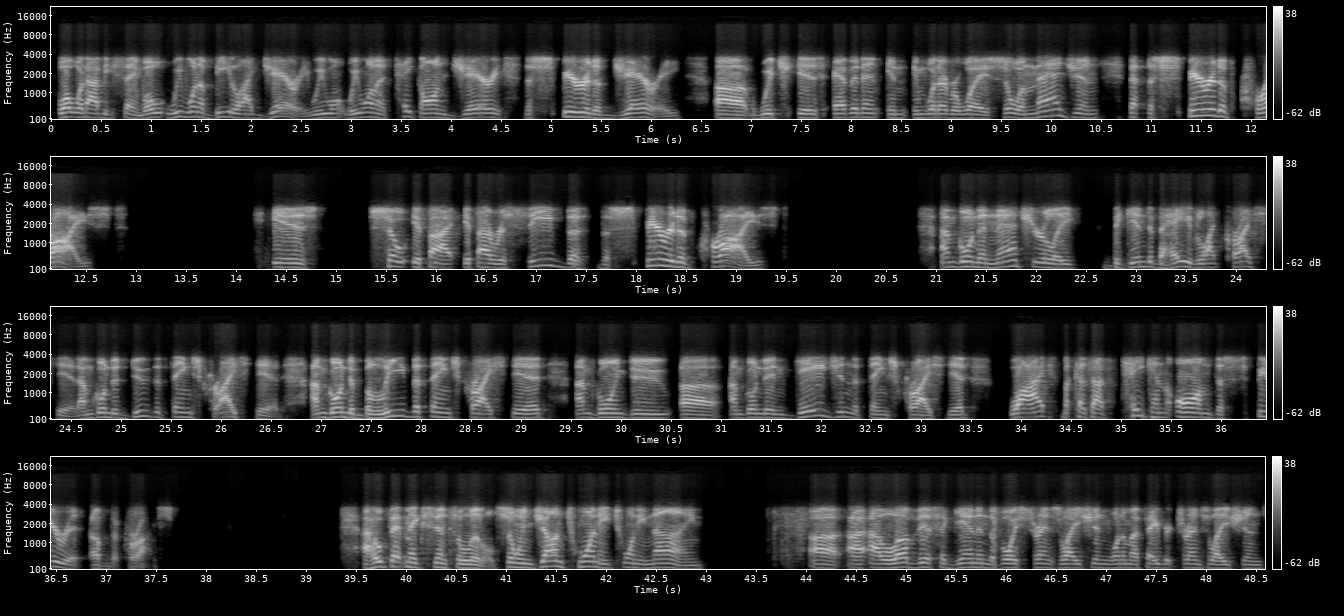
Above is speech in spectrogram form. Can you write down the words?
what would I be saying? Well, we want to be like Jerry. We want we want to take on Jerry, the spirit of Jerry, uh, which is evident in in whatever way. So imagine that the spirit of Christ is. So if I if I receive the the spirit of Christ, I'm going to naturally begin to behave like Christ did. I'm going to do the things Christ did. I'm going to believe the things Christ did. I'm going to uh, I'm going to engage in the things Christ did. Why? Because I've taken on the spirit of the Christ. I hope that makes sense a little. So in John 20, 29, uh, I, I, love this again in the voice translation, one of my favorite translations.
